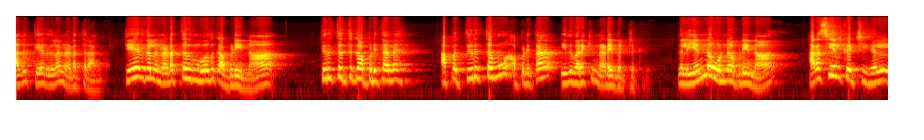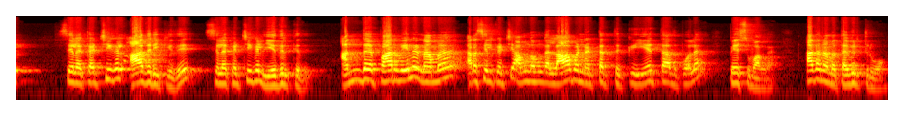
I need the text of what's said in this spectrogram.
அது தேர்தலை நடத்துகிறாங்க தேர்தலை நடத்தும் போதுக்கு அப்படின்னா திருத்தத்துக்கு அப்படித்தானே? அப்போ திருத்தமும் அப்படித்தான் இது வரைக்கும் நடைபெற்றிருக்குது இதில் என்ன ஒன்று அப்படின்னா அரசியல் கட்சிகள் சில கட்சிகள் ஆதரிக்குது சில கட்சிகள் எதிர்க்குது. அந்த பார்வையில் நாம் அரசியல் கட்சி அவங்கவுங்க லாப நட்டத்துக்கு ஏற்றாது போல பேசுவாங்க. அதை நம்ம தவிர்த்துருவோம்.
